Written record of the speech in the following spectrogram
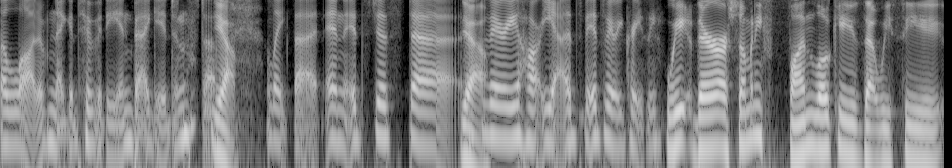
a lot of negativity and baggage and stuff. Yeah. Like that. And it's just uh Yeah. it's very hard. Yeah, it's it's very crazy. We there are so many fun Lokis that we see,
